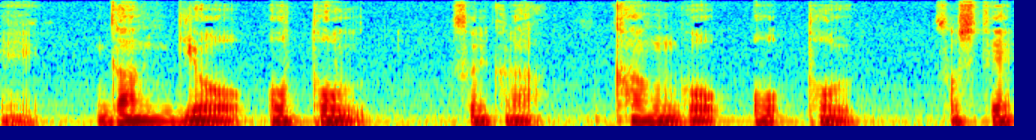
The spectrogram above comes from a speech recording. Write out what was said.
えー、願行を問う。それから看護を問う。そして、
